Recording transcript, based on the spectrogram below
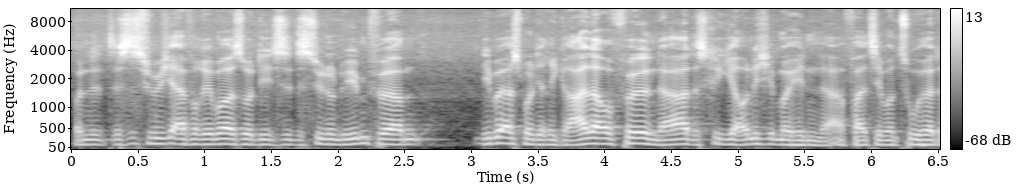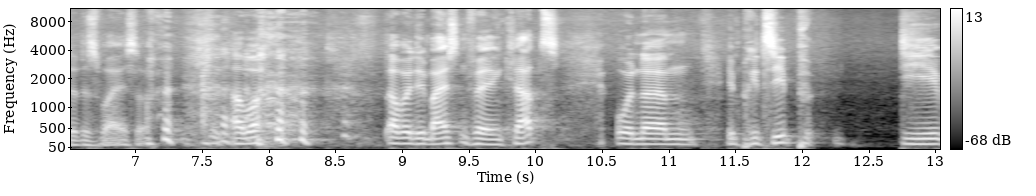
Und das ist für mich einfach immer so die, das Synonym für lieber erstmal die Regale auffüllen. Ja, das kriege ich auch nicht immer hin, ja, falls jemand zuhört, der das weiß. aber, aber in den meisten Fällen klappt's. Und ähm, im Prinzip die,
